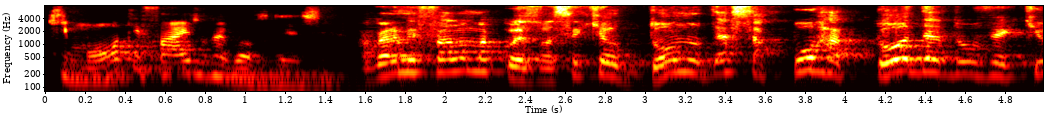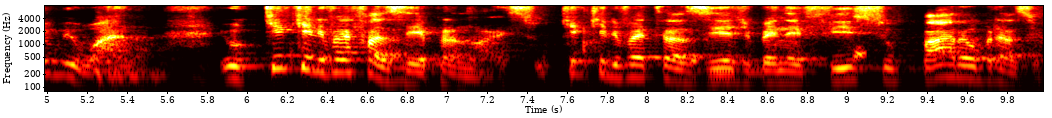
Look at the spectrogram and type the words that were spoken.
que monta e faz um negócio desse. Agora me fala uma coisa, você que é o dono dessa porra toda do VCube One, o que, que ele vai fazer para nós? O que, que ele vai trazer de benefício para o Brasil?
